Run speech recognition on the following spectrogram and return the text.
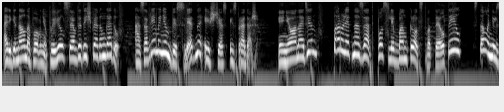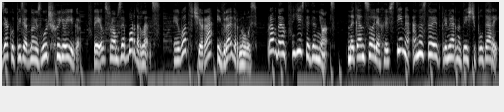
Оригинал, напомню, появился в 2005 году, а со временем бесследно исчез из продажи. И не он один. Пару лет назад, после банкротства Telltale, стало нельзя купить одну из лучших ее игр — Tales from the Borderlands. И вот вчера игра вернулась. Правда, есть один нюанс. На консолях и в Steam она стоит примерно тысячи полторы.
